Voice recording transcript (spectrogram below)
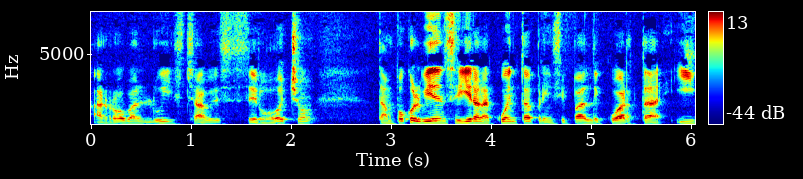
arroba Luis Chávez 08. Tampoco olviden seguir a la cuenta principal de cuarta y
